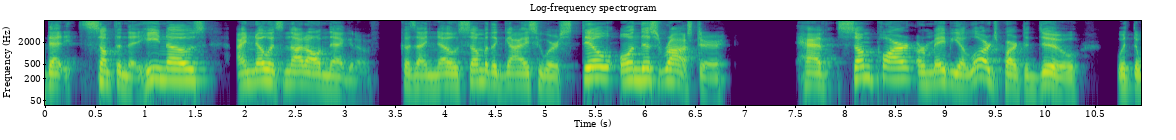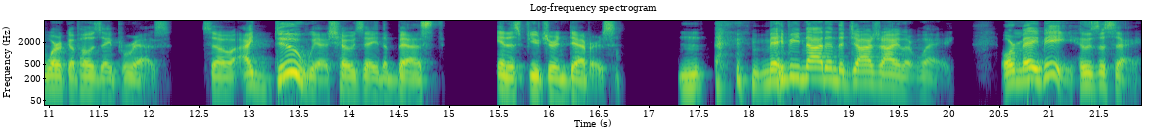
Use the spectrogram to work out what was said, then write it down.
that's something that he knows. I know it's not all negative because I know some of the guys who are still on this roster have some part or maybe a large part to do with the work of Jose Perez. So I do wish Jose the best in his future endeavors. maybe not in the Josh Eilert way, or maybe, who's to say?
